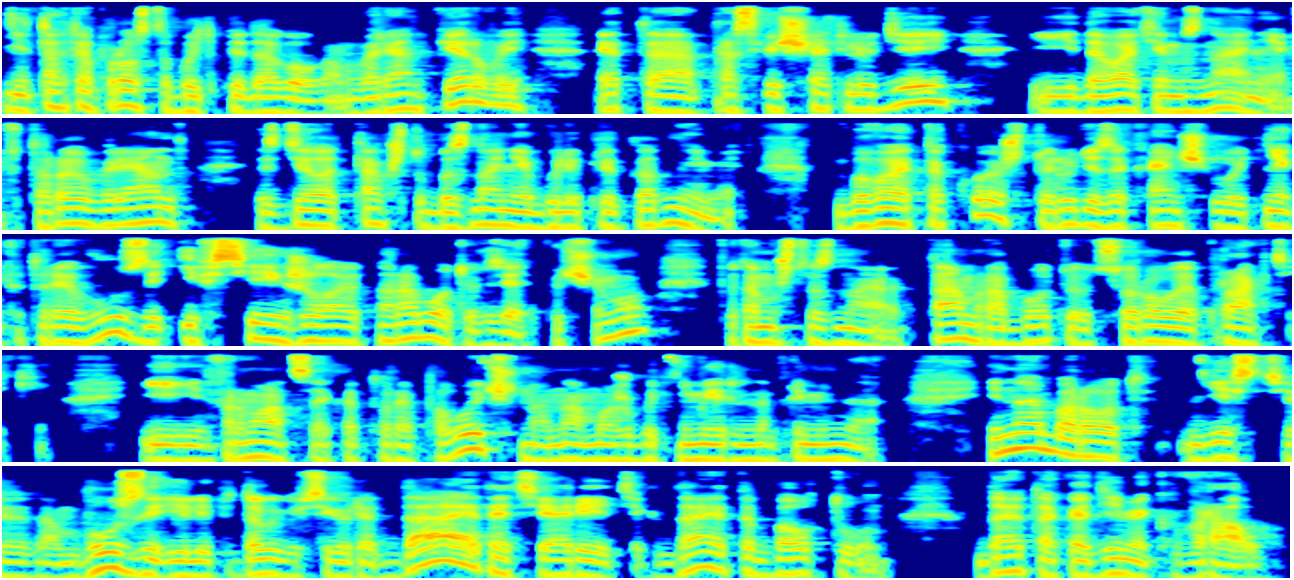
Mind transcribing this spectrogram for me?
не так-то просто быть педагогом". Вариант 1- это просвещать людей и давать им знания. Второй вариант- сделать так, чтобы знания были прикладными. Бывает такое, что люди заканчивают некоторые вузы, и все их желают на работу взять. Почему? Потому что знают: там работают суровые практики, и информация, которая получена, она может быть немедленно применена. И наоборот, есть, э, там вузы или педагоги, все говорят: "Да, это теоретик, да, это болтун, да, это академик врал".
